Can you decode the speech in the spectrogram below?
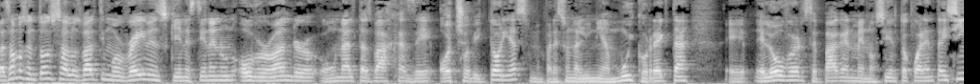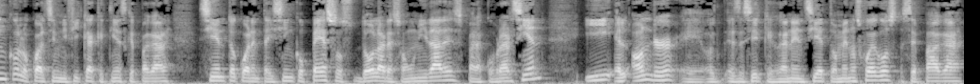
Pasamos entonces a los Baltimore Ravens, quienes tienen un over-under o un altas bajas de 8 victorias. Me parece una línea muy correcta. Eh, el over se paga en menos 145, lo cual significa que tienes que pagar 145 pesos, dólares o unidades para cobrar 100. Y el under, eh, es decir, que ganen 7 o menos juegos, se paga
